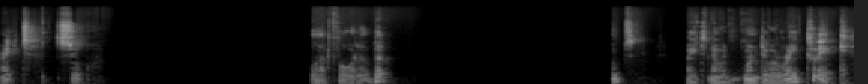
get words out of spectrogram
Right, so pull that forward a little bit. Oops. Right, now we want to do a right click.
